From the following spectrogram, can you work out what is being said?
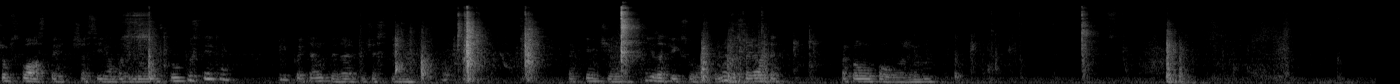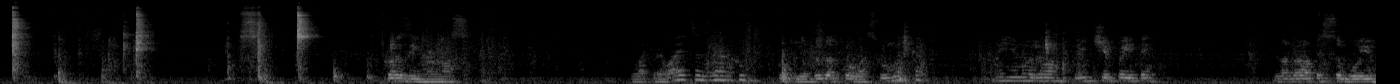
Щоб скласти шасі, нам потрібно ручку опустити і потягнути за цю частину. Таким чином. І зафіксувати. Може стояти в такому положенні. Корзина у нас закривається зверху. Тут є додаткова сумочка. Ми її можемо відчепити, забирати з собою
